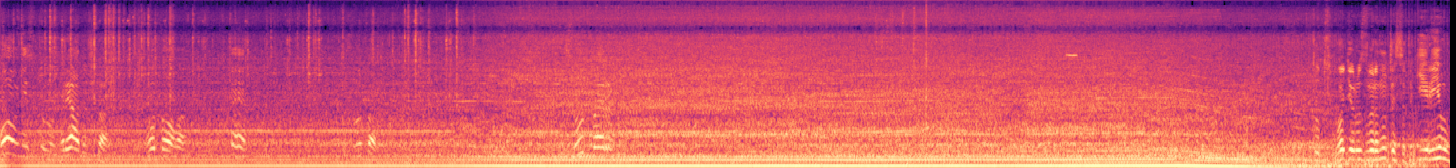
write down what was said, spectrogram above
повністю рядочка готова. Супер. Супер. Тут годі розвернутися, такий рів,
